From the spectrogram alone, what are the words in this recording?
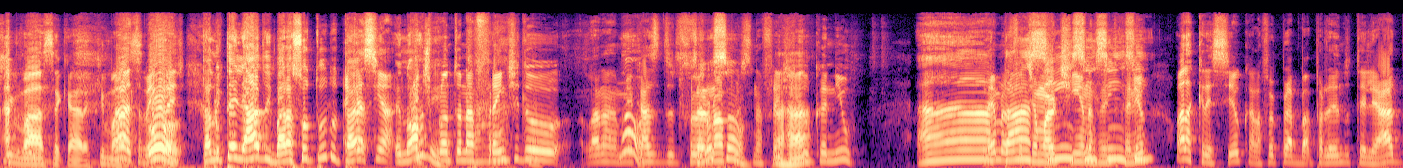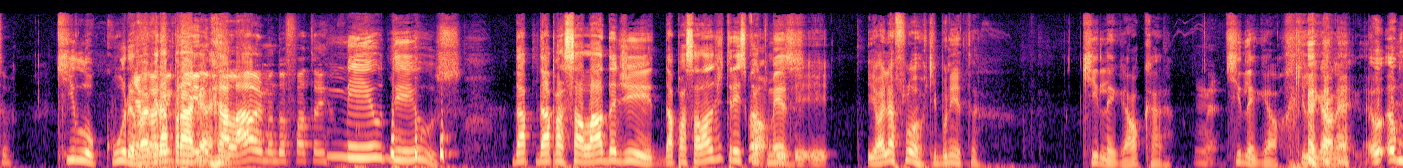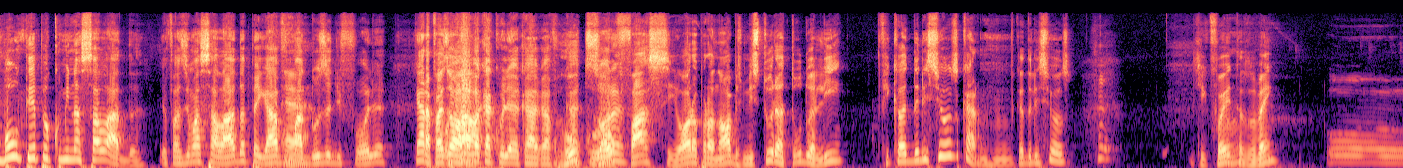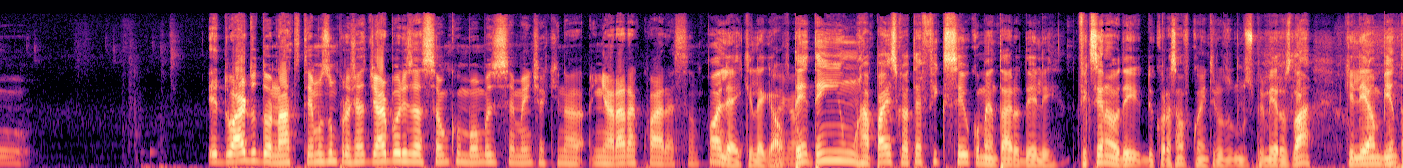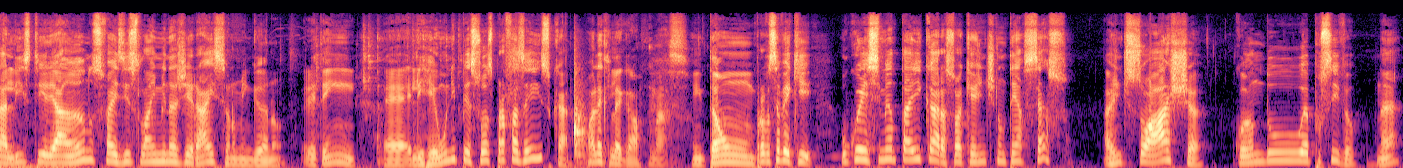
que massa, cara. Que Ah, massa. tá bem Ô, tá no telhado, embaraçou tudo, É tá que assim, ó, a enorme. gente plantou na frente do. Lá na minha Não, casa do, Florianópolis, na frente Aham. do canil. Ah, Lembra? tá, Tinha sim, uma hortinha sim, na frente sim, do canil. sim. Olha, ela cresceu, cara. Ela foi pra, pra dentro do telhado. Que loucura, e vai virar o praga. tá lá e mandou foto aí. Meu Deus. dá, dá pra salada de. Dá pra salada de 3, 4 Não, meses. E, e- e olha a flor, que bonita. Que legal, cara. É. Que legal. Que legal, né? Eu, eu- um bom tempo eu comi na salada. Eu fazia uma salada, pegava É. uma dúzia de folha, Cara, faz ó. com a colher, com a, com a Rúcula, tesoura. alface, ora pronobis, mistura tudo ali. Fica delicioso, cara. Uhum. Fica delicioso. O que, que foi? Tá tudo bem? O. Eduardo Donato, temos um projeto de arborização com bombas de semente aqui na, em Araraquara, São Paulo. Olha aí que legal. Legal. Tem, tem um rapaz que eu até fixei o comentário dele. Fixei, não, eu dei de coração, ficou entre um dos primeiros lá. Que ele é ambientalista e ele há anos faz isso lá em Minas Gerais, se eu não me engano. Ele tem. é, ele reúne pessoas pra fazer isso, cara. Olha que legal. Massa. Então, pra você ver que o conhecimento tá aí, cara, só que a gente não tem acesso. A gente só acha quando é possível, né?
